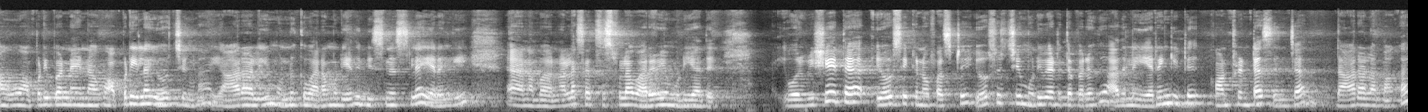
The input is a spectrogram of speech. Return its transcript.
ஆகும்? அப்படி பண்ணால் என்ன ஆகும்? அப்படிலாம் யோசிச்சிங்கன்னா யாராலையும் முன்னுக்கு வர முடியாது. பிஸ்னஸில் இறங்கி நம்ம நல்லா சக்ஸஸ்ஃபுல்லாக வரவே முடியாது. ஒரு விஷயத்த யோசிக்கணும் ஃபஸ்ட்டு யோசித்து முடிவெடுத்த பிறகு அதில் இறங்கிட்டு கான்ஃபிடண்ட்டாக செஞ்சால் தாராளமாக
